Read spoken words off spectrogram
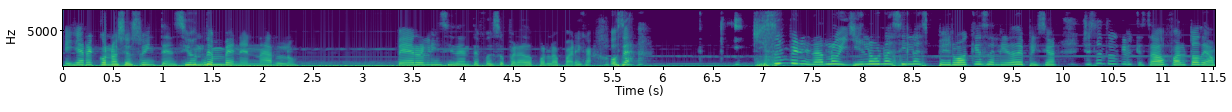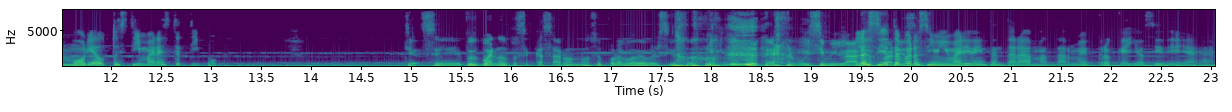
Ella reconoció su intención de envenenarlo, pero el incidente fue superado por la pareja. O sea, qui- quiso envenenarlo y él aún así la esperó a que saliera de prisión. Yo siento que el que estaba falto de amor y autoestima era este tipo. Sé, pues bueno, pues se casaron, no sé, por algo de haber sido. Eran muy similares. Lo siento, pero si mi marido intentara matarme, creo que yo sí diría,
